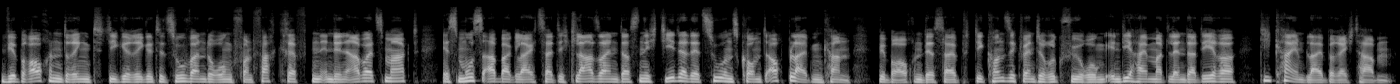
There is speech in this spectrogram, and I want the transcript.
wir brauchen dringend die geregelte Zuwanderung von Fachkräften in den Arbeitsmarkt. Es muss aber gleichzeitig klar sein, dass nicht jeder, der zu uns kommt, auch bleiben kann. Wir brauchen deshalb die konsequente Rückführung in die Heimatländer derer, die kein Bleiberecht haben.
